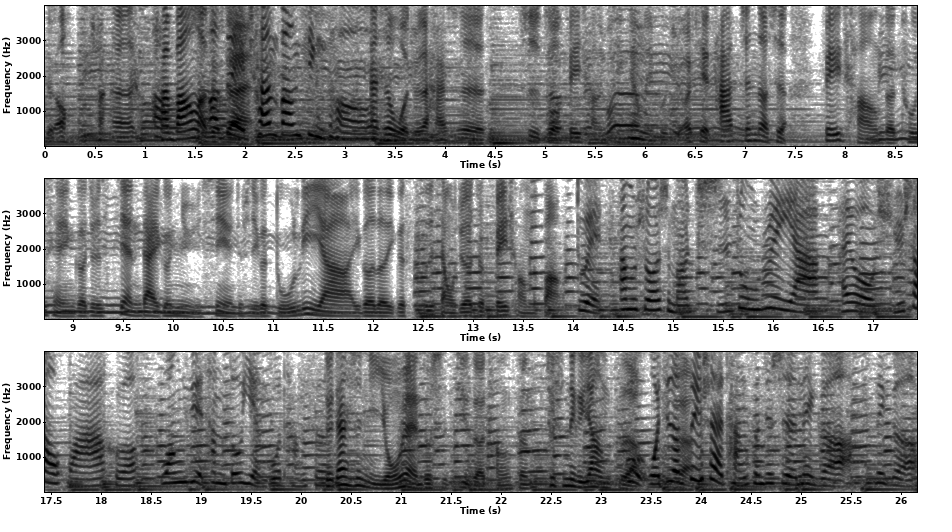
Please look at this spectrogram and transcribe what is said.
对哦，穿呃穿帮了，哦对，穿帮镜头。但是我觉得还是制作非常精良的一部剧，而且它真的是。非常的凸显一个就是现代一个女性，就是一个独立啊，一个的一个思想，我觉得这非常的棒。对他们说什么池仲瑞呀，还有徐少华和汪月，他们都演过唐僧。对，但是你永远都是记得唐僧就是那个样子。不，我记得最帅的唐僧就是那个那个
